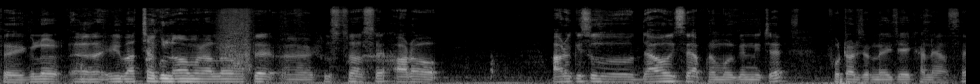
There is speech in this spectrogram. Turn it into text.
তো এগুলো এই বাচ্চাগুলো আমার আল্লাহর মতে সুস্থ আছে। আরও আরও কিছু দেওয়া হয়েছে আপনার মুরগির নিচে, ফোটার জন্য এই যে এখানে আছে।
